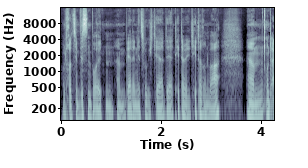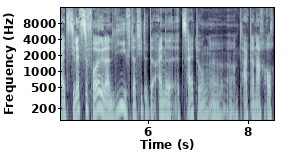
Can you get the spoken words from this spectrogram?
und trotzdem wissen wollten, ähm, wer denn jetzt wirklich der, der Täter oder die Täterin war. Ähm, und als die letzte Folge dann lief, da titelte eine äh, Zeitung äh, am Tag danach auch,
